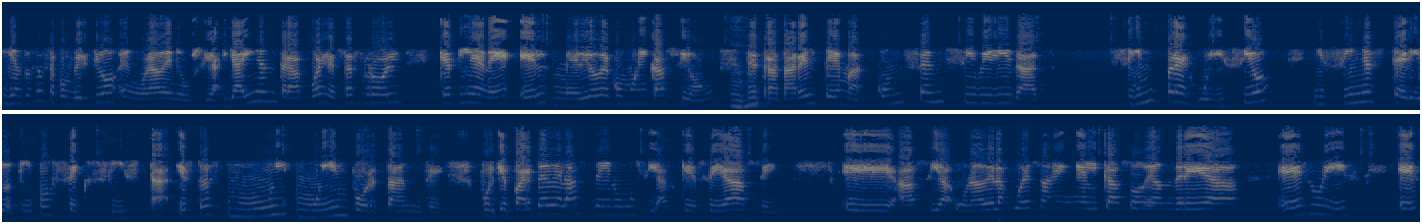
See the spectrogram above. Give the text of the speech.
y entonces se convirtió en una denuncia. Y ahí entra pues ese rol que tiene el medio de comunicación de tratar el tema con sensibilidad, sin prejuicio y sin estereotipos sexistas. Esto es muy, muy importante, porque parte de las denuncias que se hacen eh, hacia una de las juezas en el caso de Andrea eh, Ruiz es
